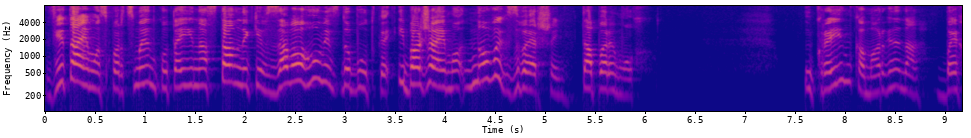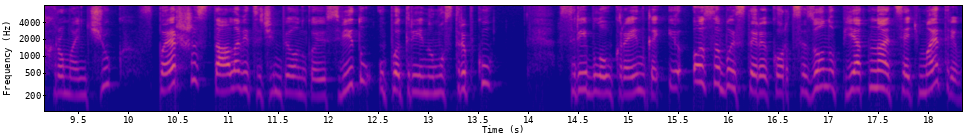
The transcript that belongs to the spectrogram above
Вітаємо спортсменку та її наставників за вагомі здобутки і бажаємо нових звершень та перемог. Українка Маргина Бех Романчук вперше стала віцечемпіонкою світу у потрійному стрибку. Срібло українки і особистий рекорд сезону 15 метрів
